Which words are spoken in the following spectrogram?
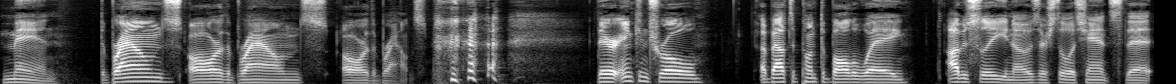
Man, the Browns are the Browns are the Browns. They're in control, about to punt the ball away. Obviously, you know, is there still a chance that,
